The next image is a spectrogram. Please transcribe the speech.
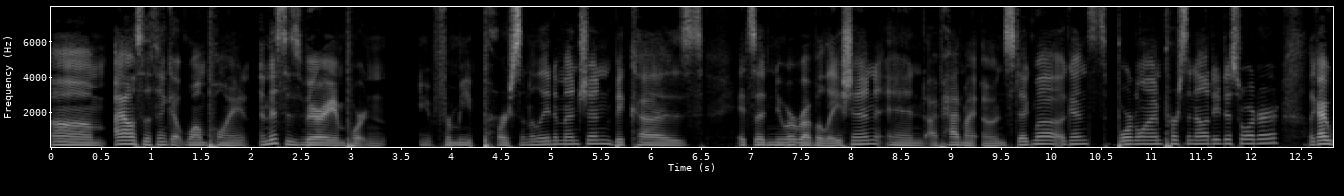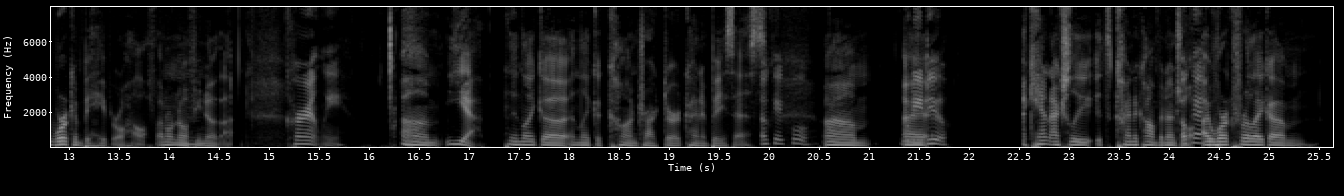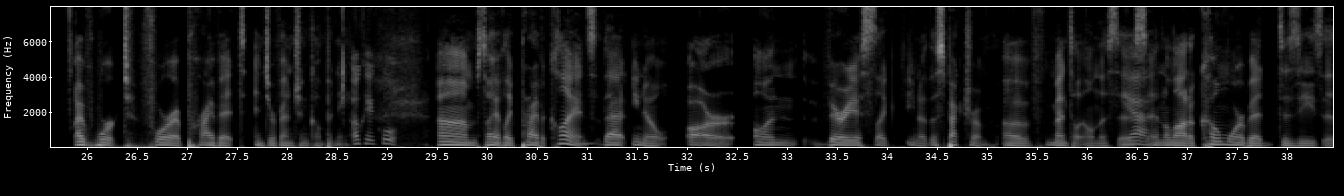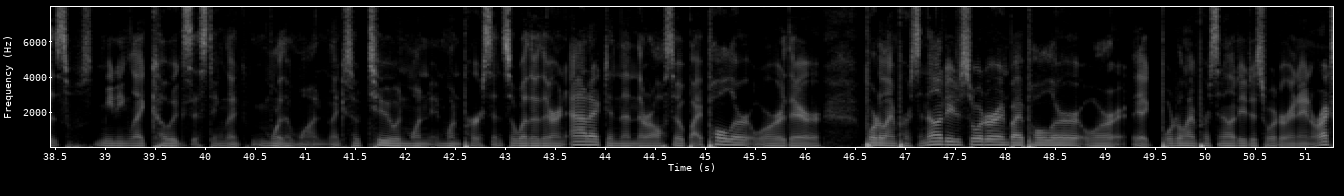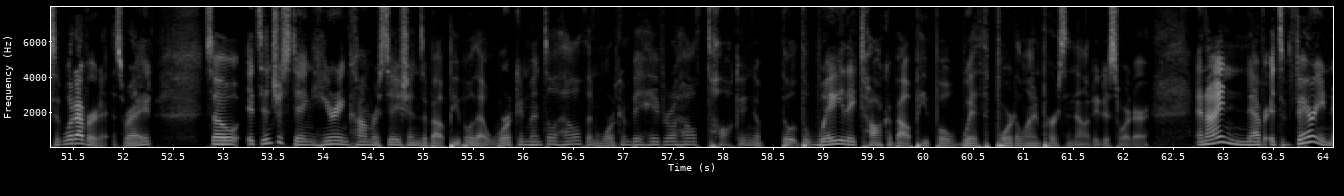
Um, I also think at one point, and this is very important for me personally to mention because it's a newer revelation, and I've had my own stigma against borderline personality disorder. Like I work in behavioral health. I don't know if you Mhm. know that. currently Um, yeah, in like a in like a contractor kind of basis. okay cool Um, what do you do I can't actually. It's kind of confidential. Okay. I work for like um, I've worked for a private intervention company. okay cool Um, so I have like private clients Mm-hmm. that you know are on various like you know the spectrum of mental illnesses Yeah. and a lot of comorbid diseases, meaning like coexisting, like more than one, like so two in one in one person. So whether they're an addict and then they're also bipolar, or they're borderline personality disorder and bipolar, or like borderline personality disorder and anorexic, whatever it is, right? So it's interesting hearing conversations about people that work in mental health and work in behavioral health talking about the, way they talk about people with borderline personality disorder. And I never, it's very.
